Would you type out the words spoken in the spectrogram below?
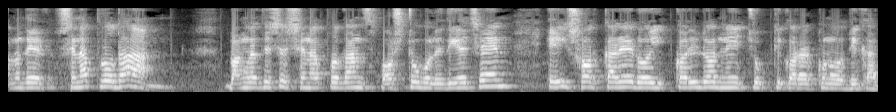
আমাদের সেনাপ্রধান, বাংলাদেশের সেনাপ্রধান স্পষ্ট বলে দিয়েছেন, এই সরকারের ওই করিডর নিয়ে চুক্তি করার কোনো অধিকার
